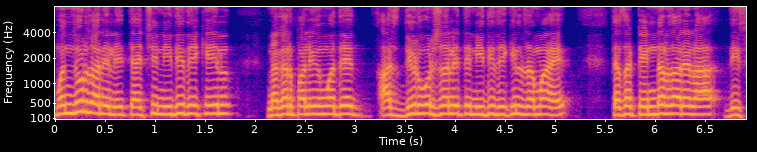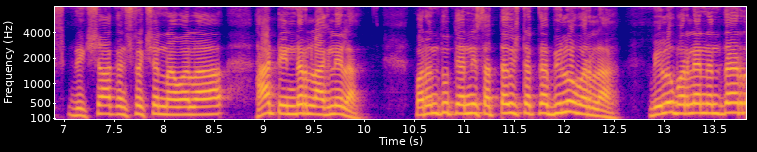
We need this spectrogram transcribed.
मंजूर झालेली त्याची निधी देखील नगरपालिकेमध्ये आज दीड वर्ष झाले ते निधी देखील जमा आहे. त्याचा टेंडर झालेला दिश दीक्षा कन्स्ट्रक्शन नावाला हा टेंडर लागलेला. परंतु त्यांनी सत्तावीस टक्का बिलो भरला. बिलो भरल्यानंतर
